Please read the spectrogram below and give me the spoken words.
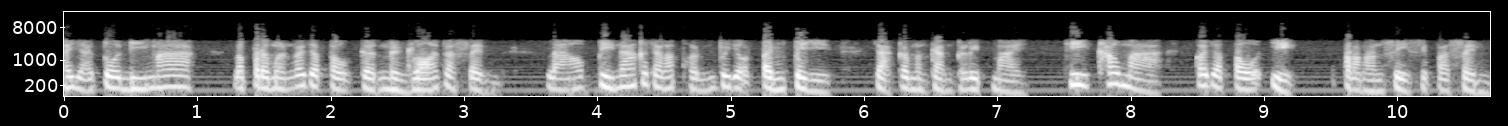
ขยายตัวดีมาก เราประเมินว่าจะโตเกิน 100เปอร์เซ็นต์แล้วปีหน้าก็จะรับผลประโยชน์เต็มปี จากกำลังการผลิตใหม่ที่เข้ามาก็จะโตอีกประมาณ 40เปอร์เซ็นต์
